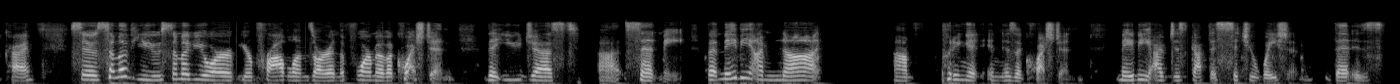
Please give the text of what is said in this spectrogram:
Okay, so some of you, some of your, your problems are in the form of a question that you just uh, sent me, but maybe I'm not um, putting it in as a question. Maybe I've just got this situation that is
